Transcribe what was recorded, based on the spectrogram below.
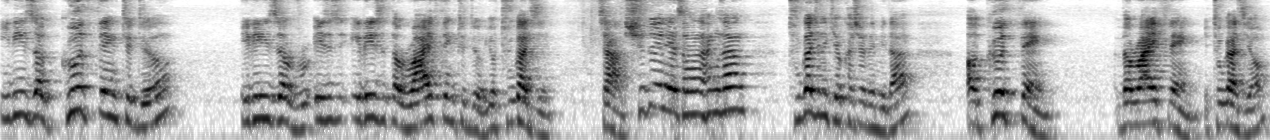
It is a good thing to do. It is a it is, the right thing to do. 이 두 가지. 자, should에 대해서는 항상 두 가지를 기억하셔야 됩니다. A good thing, the right thing 이 두 가지요.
